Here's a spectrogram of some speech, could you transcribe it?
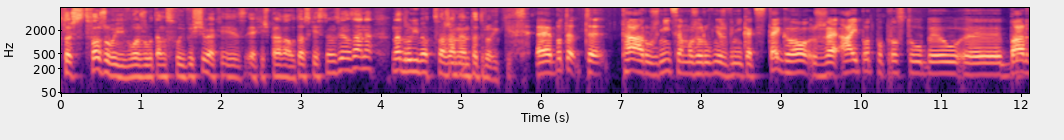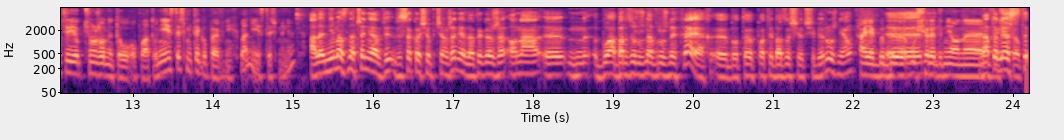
ktoś stworzył i włożył tam swój wysiłek, jakieś prawa autorskie z tym związane, na drugim odtwarzamy hmm. MP3. E, bo te, te ta różnica może również wynikać z tego, że iPod po prostu był y, bardziej obciążony tą opłatą. Nie jesteśmy tego pewni, chyba nie jesteśmy, nie? Ale nie ma znaczenia wy wysokość obciążenia, dlatego że ona y, była bardzo różna w różnych krajach, y, bo te opłaty bardzo się od siebie różnią. A jakby były e, uśrednione. Natomiast,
